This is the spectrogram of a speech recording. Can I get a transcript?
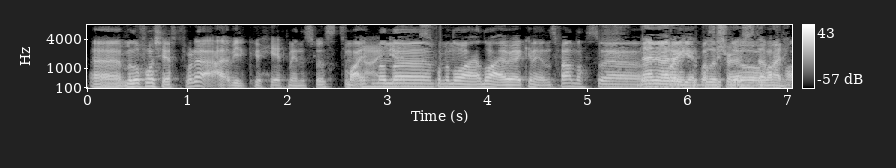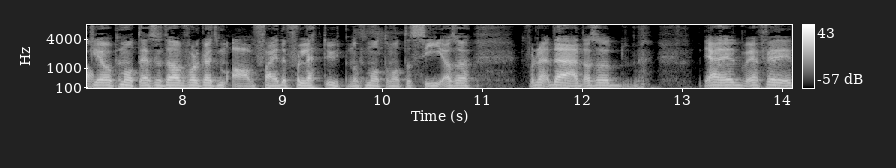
Eh, Men å få kjeft for det er, virker jo helt meningsløst for meg. Nei, Men, men nå, er, nå er jo jeg Canadiens-fan. Så jeg, Nei, men jeg har reagert på det sjøl. det er merkelig. Og på en måte, jeg synes folk har liksom avfeid det for lett uten å på en måte måtte si Altså, for det, det er altså jeg, jeg,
